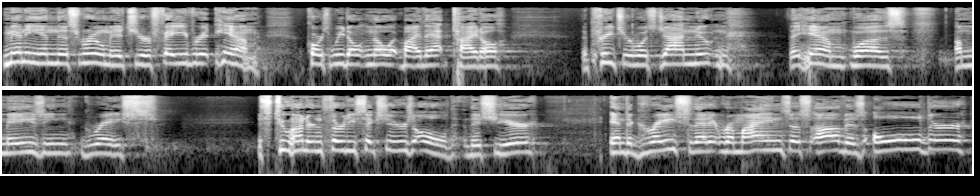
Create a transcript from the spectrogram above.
many in this room, and it's your favorite hymn. Of course, we don't know it by that title. The preacher was John Newton. The hymn was Amazing Grace. It's 236 years old this year. And the grace that it reminds us of is older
